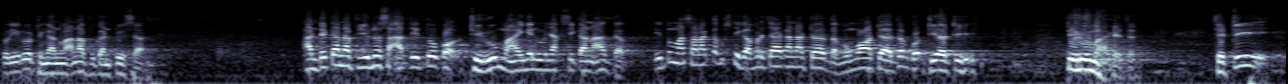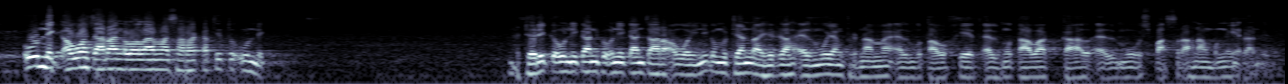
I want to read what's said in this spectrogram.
Keliru dengan makna bukan dosa. Andai kan Nabi Yunus saat itu kok di rumah ingin menyaksikan adab itu masyarakat mesti gak percaya kan ada adab. Mau ada adab kok dia di di rumah gitu. Jadi unik Allah cara ngelola masyarakat itu unik. Nah, dari keunikan-keunikan cara Allah ini kemudian lahirlah ilmu yang bernama ilmu tauhid, ilmu tawakal, ilmu pasrah nang pangeran itu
